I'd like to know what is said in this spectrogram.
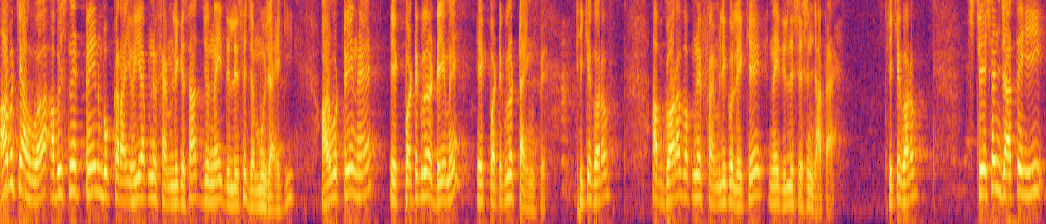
अब क्या हुआ? अब इसने ट्रेन बुक कराई हुई है अपने फैमिली के साथ, जो नई दिल्ली से जम्मू जाएगी। और वो ट्रेन है एक पर्टिकुलर डे में, एक पर्टिकुलर टाइम पे। ठीक है, गौरव? अब गौरव अपने फैमिली को लेके नई दिल्ली स्टेशन जाता है। ठीक है, गौरव? स्टेशन जाते ही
